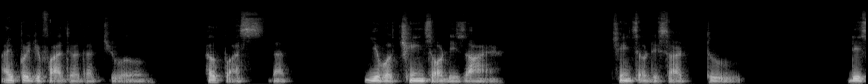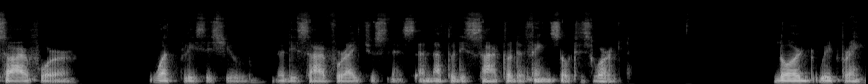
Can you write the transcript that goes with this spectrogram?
I pray you, Father, that you will help us, that you will change our desire, change our desire to desire for what pleases you, the desire for righteousness, and not to desire to the things of this world. Lord, we pray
